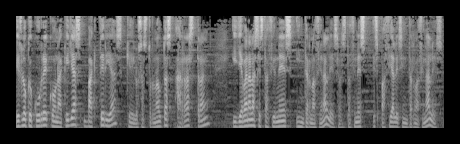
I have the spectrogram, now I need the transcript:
es lo que ocurre con aquellas bacterias que los astronautas arrastran y llevan a las estaciones internacionales, a las estaciones espaciales internacionales.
